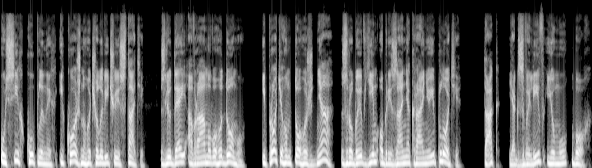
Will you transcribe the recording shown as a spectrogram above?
усіх куплених і кожного чоловічої статі, з людей Авраамового дому, і протягом того ж дня зробив їм обрізання крайньої плоті, так, як звелів йому Бог.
